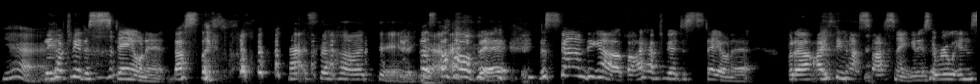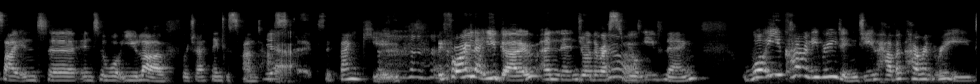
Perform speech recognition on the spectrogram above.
yeah, they have to be able to stay on it. That's the that's the hard thing. That's yeah. the hard bit. The standing up, but I have to be able to stay on it but uh, I think that's fascinating, and it's a real insight into into what you love, which I think is fantastic. Yeah. So thank you. Before I let you go and enjoy the rest of your evening, what are you currently reading? Do you have a current read?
